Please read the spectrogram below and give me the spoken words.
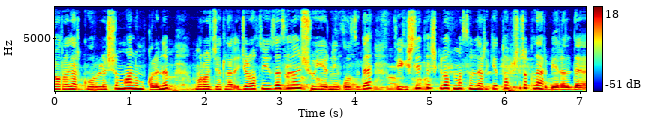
choralar ko'rilishi ma'lum qilinib murojaatlar ijrosi yuzasidan shu yerning o'zida tegishli tashkilot mas'ullariga topshiriqlar berildi.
